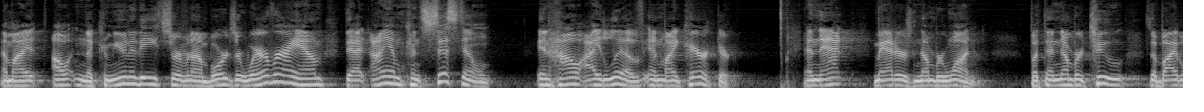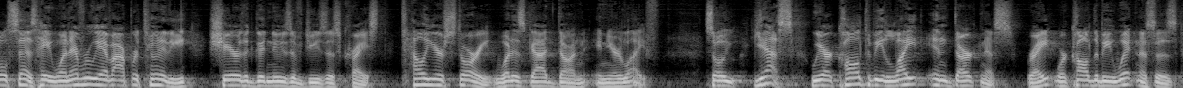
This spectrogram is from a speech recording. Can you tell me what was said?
am I out in the community, serving on boards or wherever I am, that I am consistent in how I live in my character. And that matters number one. But then number two, the Bible says, hey, whenever we have opportunity, share the good news of Jesus Christ. Tell your story. What has God done in your life? So yes, we are called to be light in darkness, right? We're called to be witnesses.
